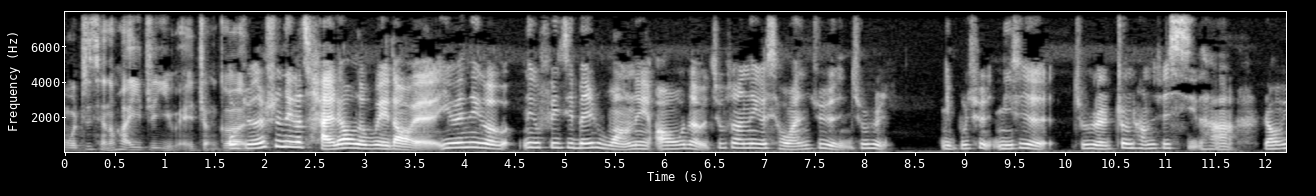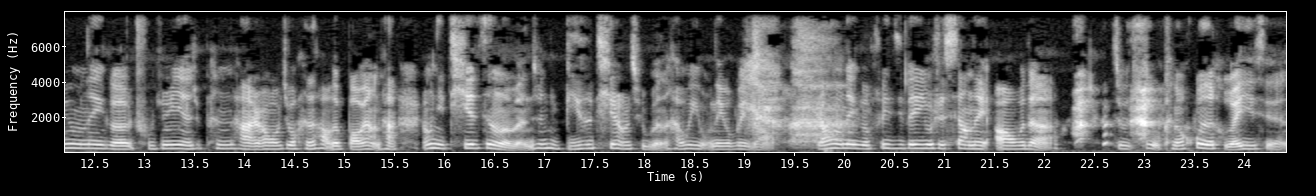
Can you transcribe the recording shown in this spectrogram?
我之前的话一直以为整个，我觉得是那个材料的味道，哎，因为那个那个飞机杯是往内凹的，就算那个小玩具，就是你不去，你是就是正常的去洗它，然后用那个除菌液去喷它，然后就很好的保养它，然后你贴近了闻，就你鼻子贴上去闻，还会有那个味道，然后那个飞机杯又是向内凹的，就就可能混合一些，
